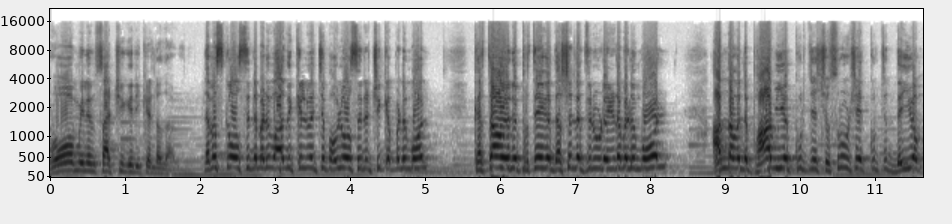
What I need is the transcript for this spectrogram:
റോമിലും സാക്ഷീകരിക്കേണ്ടതാണ്. ഡെമസ്കോസിന്റെ പടിവാതിക്കൽ വെച്ച് പൗലോസ് രക്ഷിക്കപ്പെടുമ്പോൾ കർത്താവിന് പ്രത്യേക ദർശനത്തിലൂടെ ഇടപെടുമ്പോൾ അന്ന് അവന്റെ ഭാവിയെക്കുറിച്ച് ശുശ്രൂഷയെക്കുറിച്ച് ദൈവം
